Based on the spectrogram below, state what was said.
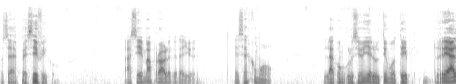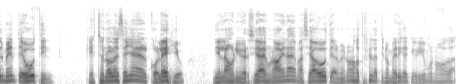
O sea, específico. Así es más probable que te ayuden. Esa es como la conclusión y el último tip realmente útil, que esto no lo enseñan en el colegio ni en las universidades, es una vaina demasiado útil, al menos nosotros en Latinoamérica que vivimos nos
